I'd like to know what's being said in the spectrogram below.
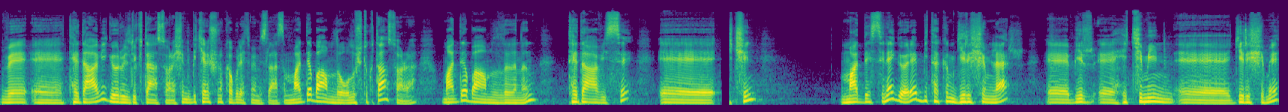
ve e, tedavi görüldükten sonra şimdi bir kere şunu kabul etmemiz lazım. Madde bağımlılığı oluştuktan sonra madde bağımlılığının tedavisi e, için maddesine göre bir takım girişimler, e, bir e, hekimin e, girişimi,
